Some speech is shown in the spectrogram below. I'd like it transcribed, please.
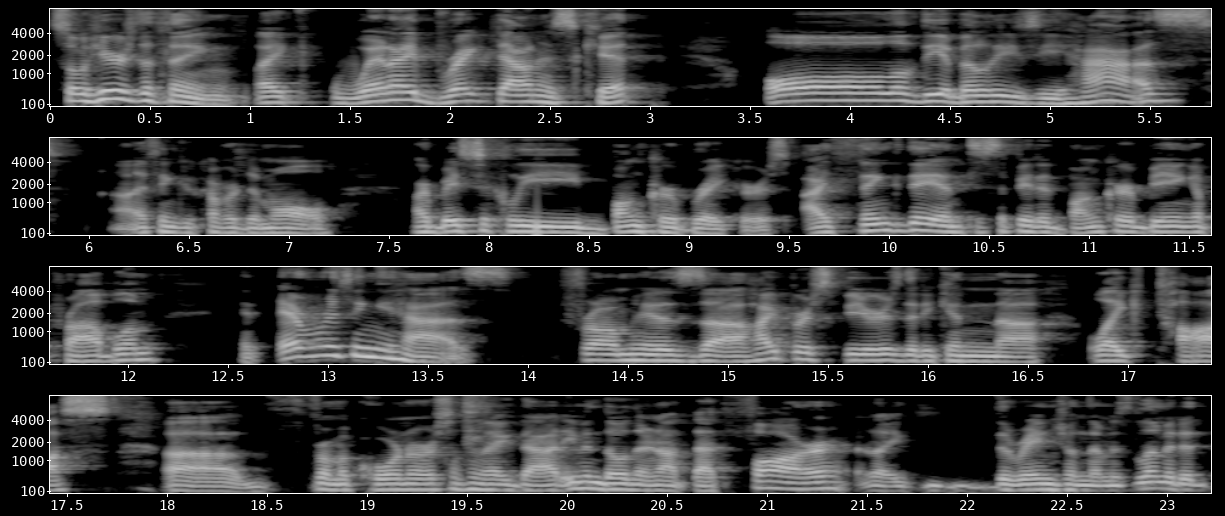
so here's the thing: like when I break down his kit, all of the abilities he has, I think you covered them all, are basically bunker breakers. I think they anticipated bunker being a problem, and everything he has from his uh, hyperspheres that he can uh, like toss uh, from a corner or something like that, even though they're not that far, like the range on them is limited,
